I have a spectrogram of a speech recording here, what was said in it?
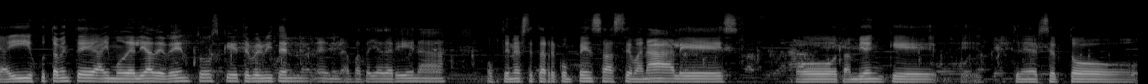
ahí justamente hay modalidad de eventos que te permiten en la batalla de arena obtener ciertas recompensas semanales o también que eh, tener cierto,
